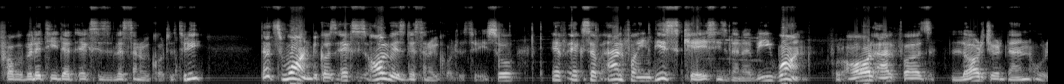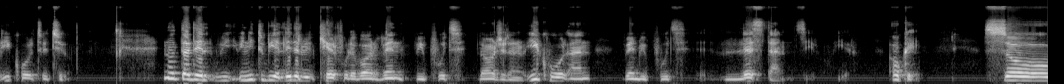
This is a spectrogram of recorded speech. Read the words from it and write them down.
probability that x is less than or equal to 3 that's 1 because x is always less than or equal to 3 so fx of alpha in this case is gonna be 1 for all alphas larger than or equal to 2 Note that we, we need to be a little bit careful about when we put larger than or equal and when we put less than 0 here. Okay, so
